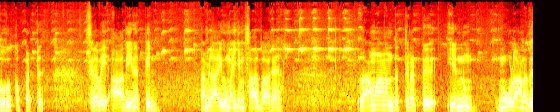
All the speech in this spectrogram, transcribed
தொகுக்கப்பட்டு சிறவை ஆதீனத்தின் தமிழாய்வு மையம் சார்பாக ராமானந்த திரட்டு என்னும் நூலானது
